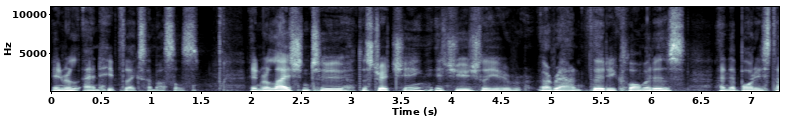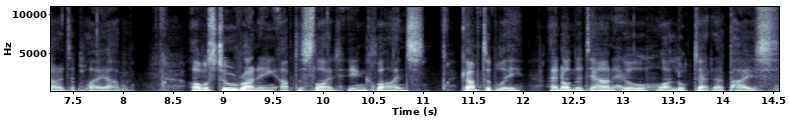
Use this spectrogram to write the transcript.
in re- and hip flexor muscles. In relation to the stretching, it's usually around 30 kilometres and the body started to play up. I was still running up the slight inclines comfortably, and on the downhill, I looked at a pace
